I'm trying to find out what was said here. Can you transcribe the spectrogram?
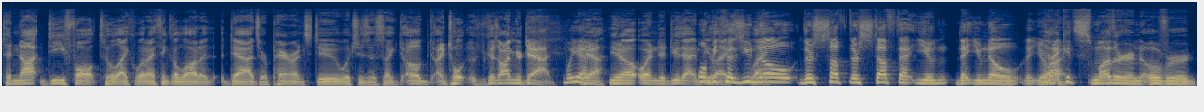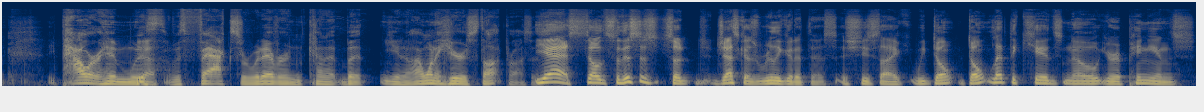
to not default to like what I think a lot of dads or parents do, which is just like, oh, I told because I'm your dad, Well, yeah. Yeah. you know, or and to do that. And Well, be like- because you like, know there's stuff there's stuff that you that you know that you're yeah, right. I could smother and over power him with with facts or whatever and kind of but you know I want to hear his thought process. Yes. So so this is so Jessica's really good at this. Is she's like, we don't don't let the kids know your opinions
